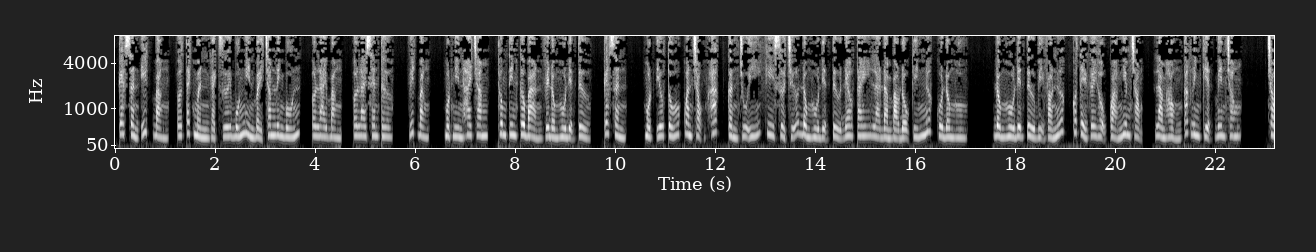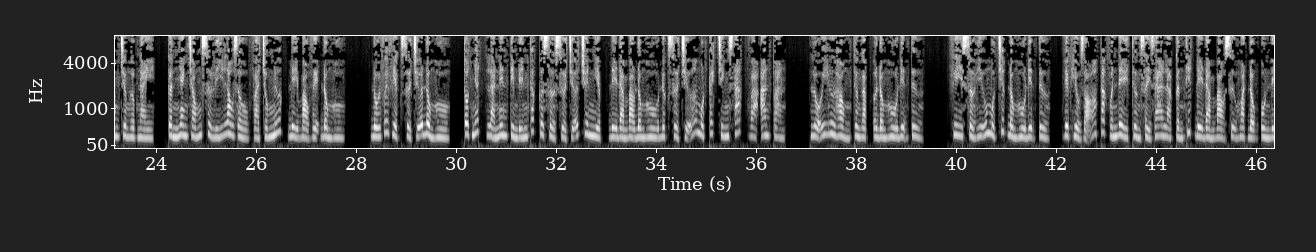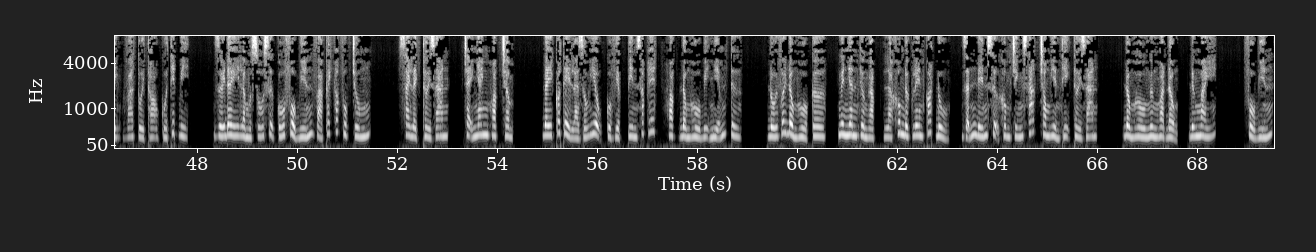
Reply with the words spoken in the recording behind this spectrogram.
Capson ít bằng, attachment gạch dưới 4704, Align bằng, Align Center, viết bằng, 1200, thông tin cơ bản về đồng hồ điện tử, Capson. Một yếu tố quan trọng khác cần chú ý khi sửa chữa đồng hồ điện tử đeo tay là đảm bảo độ kín nước của đồng hồ. Đồng hồ điện tử bị vào nước có thể gây hậu quả nghiêm trọng, làm hỏng các linh kiện bên trong. Trong trường hợp này, cần nhanh chóng xử lý lau dầu và chống nước để bảo vệ đồng hồ. Đối với việc sửa chữa đồng hồ, tốt nhất là nên tìm đến các cơ sở sửa chữa chuyên nghiệp để đảm bảo đồng hồ được sửa chữa một cách chính xác và an toàn. Lỗi hư hỏng thường gặp ở đồng hồ điện tử. Khi sở hữu một chiếc đồng hồ điện tử, việc hiểu rõ các vấn đề thường xảy ra là cần thiết để đảm bảo sự hoạt động ổn định và tuổi thọ của thiết bị. Dưới đây là một số sự cố phổ biến và cách khắc phục chúng. Sai lệch thời gian, chạy nhanh hoặc chậm. Đây có thể là dấu hiệu của việc pin sắp hết hoặc đồng hồ bị nhiễm từ. Đối với đồng hồ cơ, nguyên nhân thường gặp là không được lên cót đủ, dẫn đến sự không chính xác trong hiển thị thời gian. Đồng hồ ngừng hoạt động, đứng máy. Phổ biến,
